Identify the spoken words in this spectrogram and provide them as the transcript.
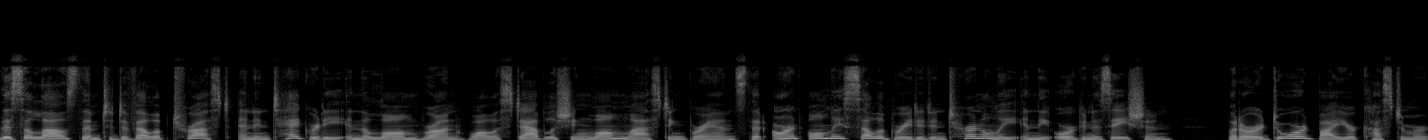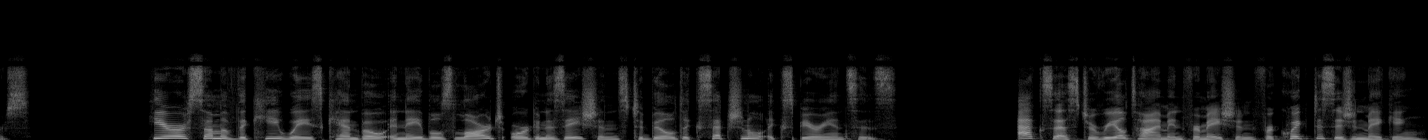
This allows them to develop trust and integrity in the long run while establishing long lasting brands that aren't only celebrated internally in the organization, but are adored by your customers. Here are some of the key ways Kanbo enables large organizations to build exceptional experiences. Access to real time information for quick decision making.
